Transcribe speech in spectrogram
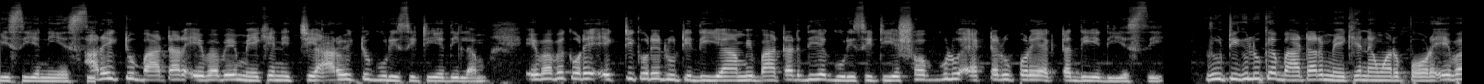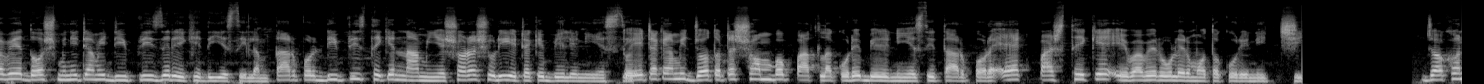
বিছিয়ে নিয়েছি আরও একটু বাটার এভাবে মেখে নিচ্ছি, আরও একটু গুড়ি ছিটিয়ে দিলাম। এভাবে করে একটি করে রুটি দিয়ে আমি বাটার দিয়ে গুড়ি ছিটিয়ে সবগুলো একটার উপরে একটা দিয়ে দিয়েছি। রুটিগুলোকে বাটার মেখে নেওয়ার পর এভাবে দশ মিনিট আমি ডিপ ফ্রিজে রেখে দিয়েছিলাম। তারপর ডিপ ফ্রিজ থেকে নামিয়ে সরাসরি এটাকে বেলে নিয়েছি। তো এটাকে আমি যতটা সম্ভব পাতলা করে বেলে নিয়েছি, তারপর এক পাশ থেকে এভাবে রোলের মতো করে নিচ্ছি। যখন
